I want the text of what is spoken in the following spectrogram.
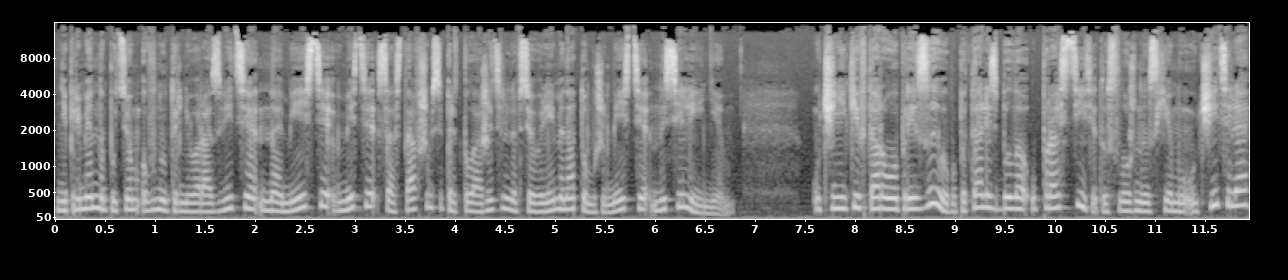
непременно путем внутреннего развития на месте вместе с оставшимся предположительно все время на том же месте населением. Ученики второго призыва попытались было упростить эту сложную схему учителя,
